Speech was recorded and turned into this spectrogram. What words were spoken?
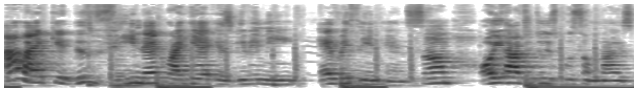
i like it this v-neck right here is giving me everything and some all you have to do is put some nice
